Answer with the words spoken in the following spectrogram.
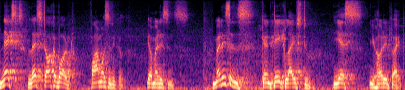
Next, let's talk about pharmaceutical, your medicines. Medicines can take lives too. Yes, you heard it right.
